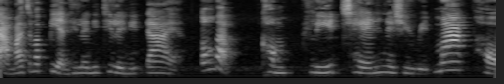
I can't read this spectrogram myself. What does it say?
สามารถจะมาเปลี่ยนทีละนิดทีละนิดได้ต้องแบบ complete change ในชีวิตมากพอ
